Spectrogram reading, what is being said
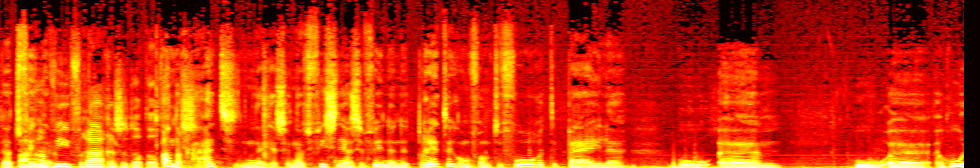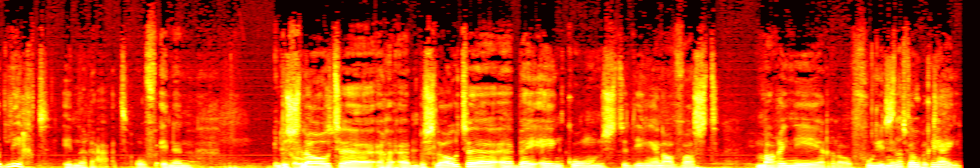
Dat Maar vinden... aan wie vragen ze dat advies? Aan de raad. Dan leggen ze een advies neer. Ze vinden het prettig om van tevoren te peilen hoe, ehm, hoe, eh, hoe het ligt in de raad. Of in een de besloten, eh, een besloten bijeenkomst. De dingen alvast marineren. Of hoe je Is het wil oké? bekijken.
